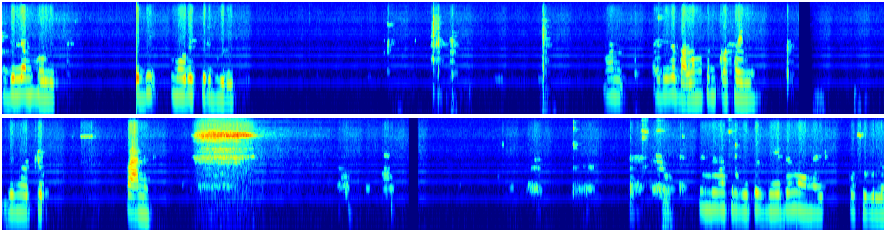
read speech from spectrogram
দিলাম হলুদ যদি মরিচের গুঁড়ি। এটা ভালো মতন কষাই নি দিব একটু পানি। চিংড়ি মাছের ভিতর দিয়ে দেবো অনেক কচুগুলো।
